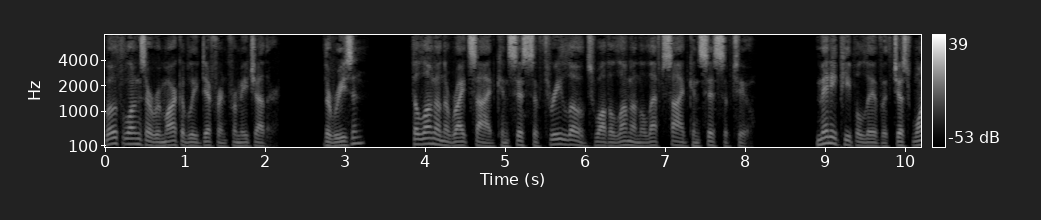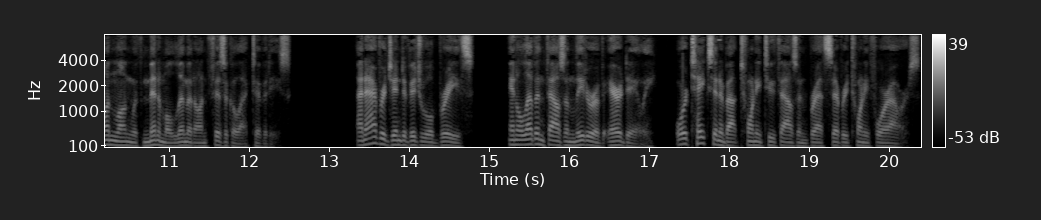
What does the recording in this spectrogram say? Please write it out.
Both lungs are remarkably different from each other. The reason? The lung on the right side consists of three lobes while the lung on the left side consists of two. Many people live with just one lung with minimal limit on physical activities. An average individual breathes an 11,000 liter of air daily, or takes in about 22,000 breaths every 24 hours.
